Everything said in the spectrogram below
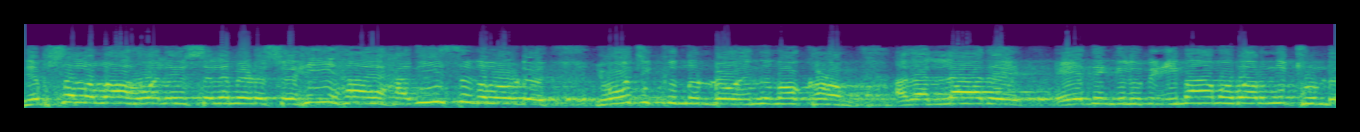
നബ്സല്ലാഹു അലൈഹി സ്വലമയുടെ സ്വഹീഹായ ഹദീസുകളോട് യോജിക്കുന്നുണ്ടോ എന്ന് നോക്കണം. അതല്ലാതെ ഏതെങ്കിലും ഇമാമ പറഞ്ഞിട്ടുണ്ട്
